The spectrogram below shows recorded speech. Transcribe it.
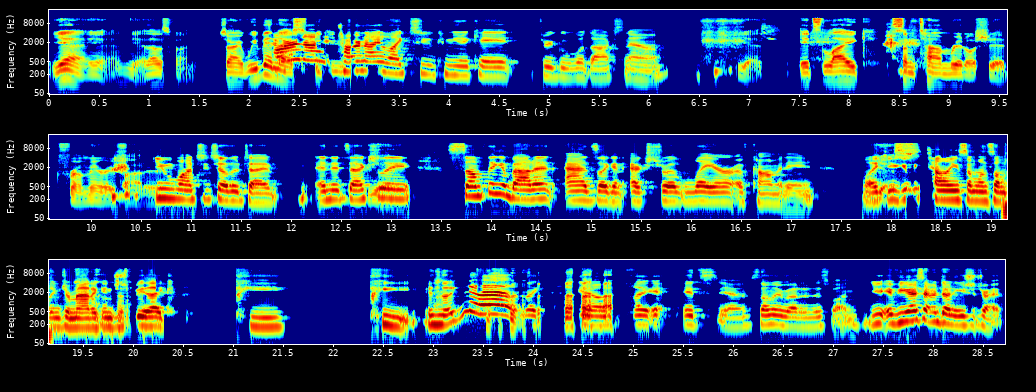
Yeah, yeah, yeah. That was fun. Sorry, we've been Tar uh, and, I. Tar and I like to communicate through Google Docs now. Yes, it's like some Tom Riddle shit from Harry Potter. You watch each other type. And it's actually something about it adds like an extra layer of comedy. Like you could be telling someone something dramatic and just be like, P, P, and like, no, like, you know, like it's, yeah, something about it is fun. You, if you guys haven't done it, you should try it.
